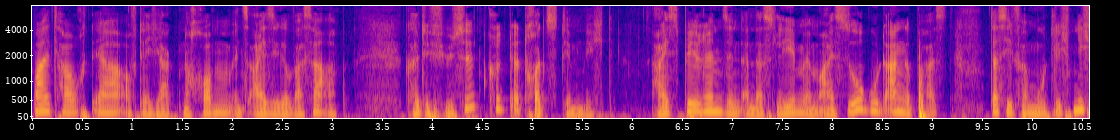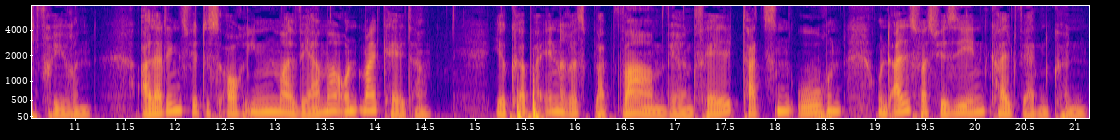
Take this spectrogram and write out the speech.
Mal taucht er auf der Jagd nach Robben ins eisige Wasser ab. Kalte Füße kriegt er trotzdem nicht. Eisbären sind an das Leben im Eis so gut angepasst, dass sie vermutlich nicht frieren. Allerdings wird es auch ihnen mal wärmer und mal kälter. Ihr Körperinneres bleibt warm, während Fell, Tatzen, Ohren und alles, was wir sehen, kalt werden können.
